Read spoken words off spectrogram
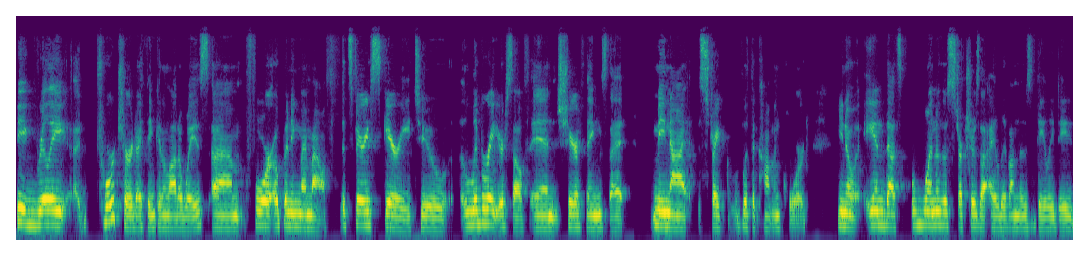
being really uh, tortured, I think, in a lot of ways um, for opening my mouth. It's very scary to liberate yourself and share things that may not strike with the common chord you know and that's one of the structures that i live on those daily day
